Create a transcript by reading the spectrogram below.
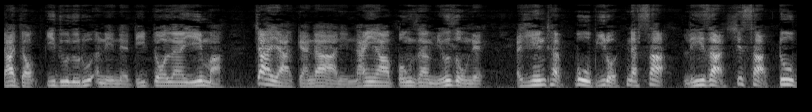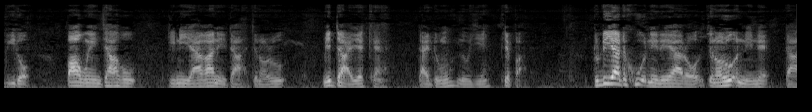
ဒါကြောင့်ပြည်သူလူထုအနေနဲ့ဒီတော်လန်ရေးမှာကြာရကန်တာကနေနိုင်ရပုံစံမျိုးစုံနဲ့အရင်ထက်ပို့ပြီးတော့နှစ်ဆလေးဆရှစ်ဆတိုးပြီးတော့ပါဝင်ကြဖို့ဒီနေရာကနေဒါကျွန်တော်တို့မေတ္တာရက်ခံတိုက်တွန်းလိုခြင်းဖြစ်ပါတယ်ဒုတိယတစ်ခုအနေနဲ့ကတော့ကျွန်တော်တို့အနေနဲ့ဒါ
